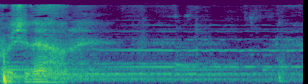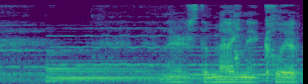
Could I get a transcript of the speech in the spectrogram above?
push it out. And there's the magnet clip.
